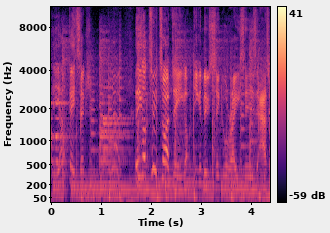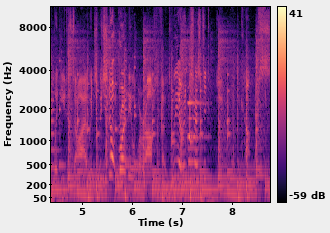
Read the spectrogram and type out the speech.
the arcade section, yeah. You got two types here. You got you can do single races as when you desire, which which is not rightly what we're after, folks. We are interested in the cups.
